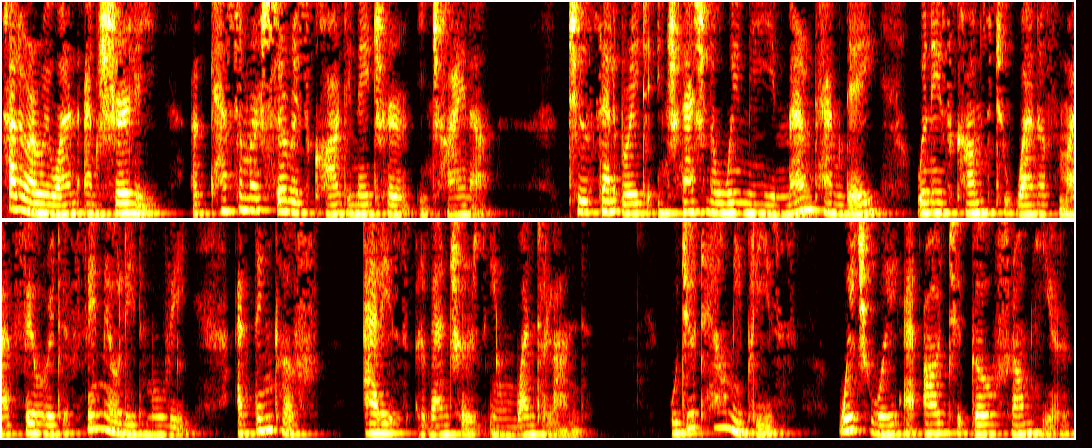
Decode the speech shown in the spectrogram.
Hello everyone, I'm Shirley, a customer service coordinator in China to celebrate International Women in Maritime Day, when it comes to one of my favorite female lead movie, I think of Alice Adventures in Wonderland. Would you tell me, please, which way I ought to go from here?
